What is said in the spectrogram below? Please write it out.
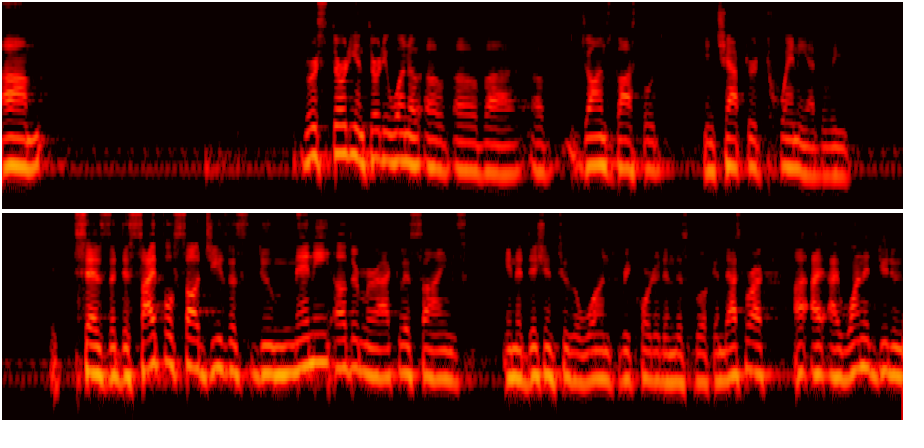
Um, verse 30 and 31 of, of, uh, of John's gospel in chapter 20, I believe. It says, The disciples saw Jesus do many other miraculous signs in addition to the ones recorded in this book. And that's where I, I, I, wanted you to,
